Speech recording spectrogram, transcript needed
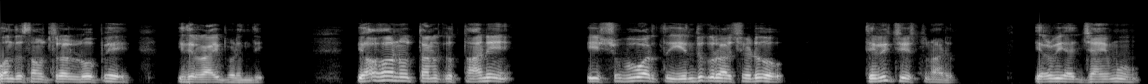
వంద సంవత్సరాల లోపే ఇది రాయబడింది. యోహాను తనకు తానే ఈ శుభవార్త ఎందుకు రాశాడో తెలియచేస్తున్నాడు. ఇరవై అధ్యాయము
